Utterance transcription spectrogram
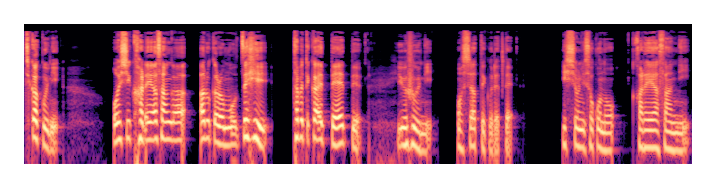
近くに美味しいカレー屋さんがあるからもうぜひ食べて帰ってっていうふうにおっしゃってくれて、一緒にそこのカレー屋さんに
